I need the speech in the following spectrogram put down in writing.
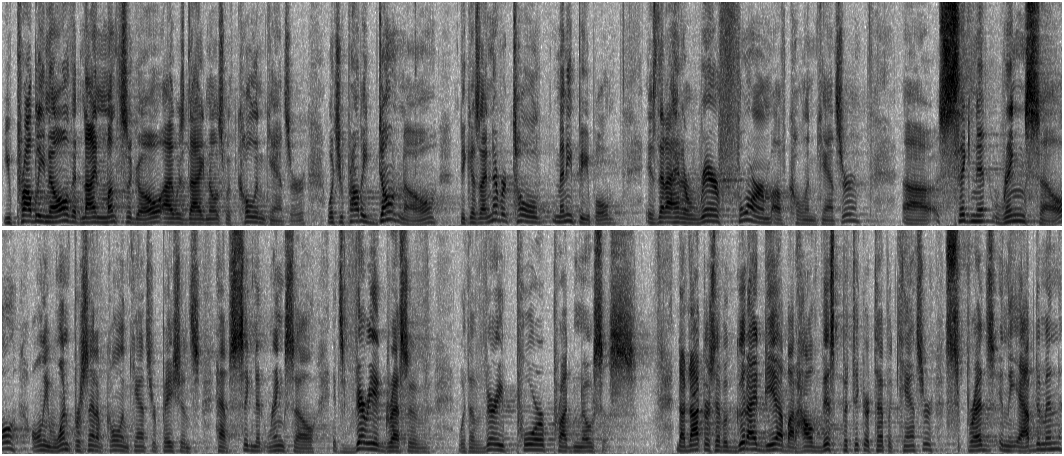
You probably know that nine months ago I was diagnosed with colon cancer. What you probably don't know, because I never told many people, is that I had a rare form of colon cancer, uh, signet ring cell. Only 1% of colon cancer patients have signet ring cell. It's very aggressive with a very poor prognosis. Now, doctors have a good idea about how this particular type of cancer spreads in the abdomen.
